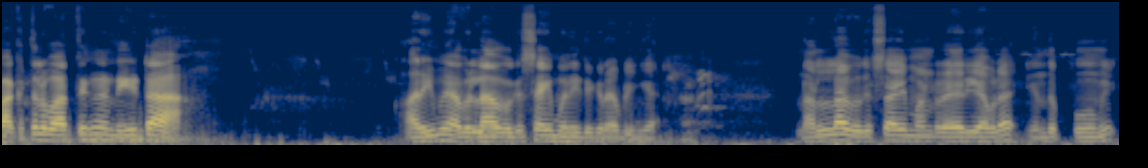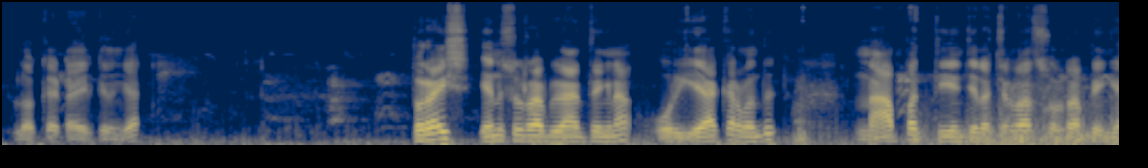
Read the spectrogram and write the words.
பக்கத்தில் பார்த்திங்கன்னா நீட்டாக அருமையாக எல்லாம் விவசாயம் பண்ணிகிட்டு இருக்கிறேன் அப்படிங்க நல்லா விவசாயம் பண்ணுற ஏரியாவில் இந்த பூமி லொக்கேட் ஆகிருக்குதுங்க ப்ரைஸ் என்ன சொல்கிறா அப்படி பார்த்தீங்கன்னா ஒரு ஏக்கர் வந்து நாற்பத்தி அஞ்சு லட்ச ரூபா சொல்கிறா அப்படிங்க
